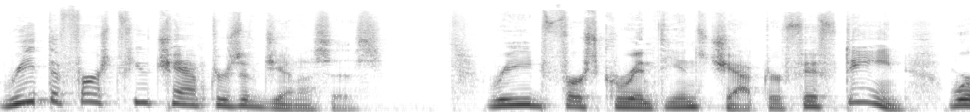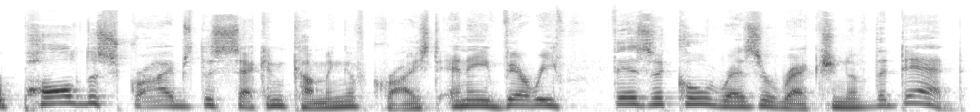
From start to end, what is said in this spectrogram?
Read the first few chapters of Genesis. Read 1 Corinthians chapter 15, where Paul describes the second coming of Christ and a very physical resurrection of the dead.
